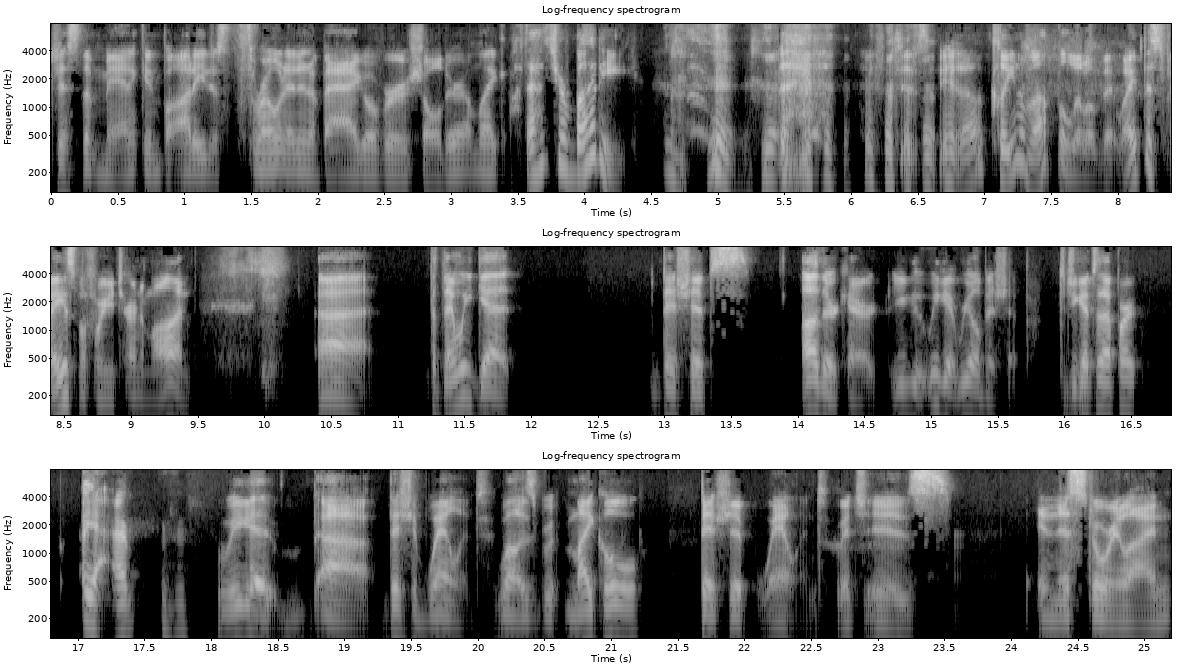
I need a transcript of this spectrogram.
just the mannequin body, just throwing it in a bag over her shoulder. I'm like, oh, that's your buddy. just you know, clean him up a little bit. Wipe his face before you turn him on. Uh, but then we get Bishop's other character. You, we get real Bishop. Did you get to that part? "Yeah, I, We get uh, Bishop Weyland. Well, it's Michael Bishop Weyland, which is in this storyline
